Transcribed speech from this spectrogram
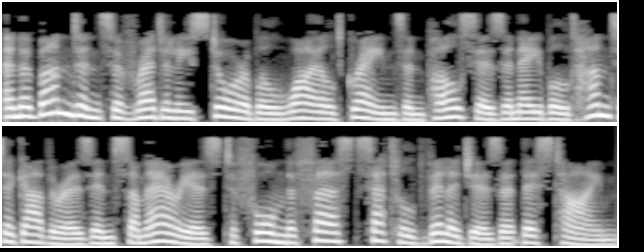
An abundance of readily storable wild grains and pulses enabled hunter-gatherers in some areas to form the first settled villages at this time.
